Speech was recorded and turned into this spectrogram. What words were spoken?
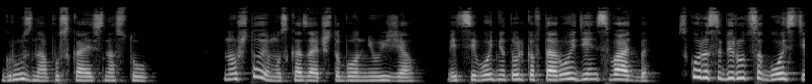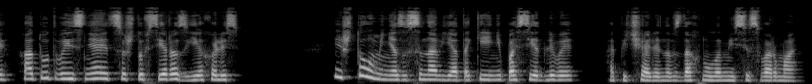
грузно опускаясь на стул. «Но что ему сказать, чтобы он не уезжал? Ведь сегодня только второй день свадьбы. Скоро соберутся гости, а тут выясняется, что все разъехались. «И что у меня за сыновья такие непоседливые?» — опечаленно вздохнула миссис Варма.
